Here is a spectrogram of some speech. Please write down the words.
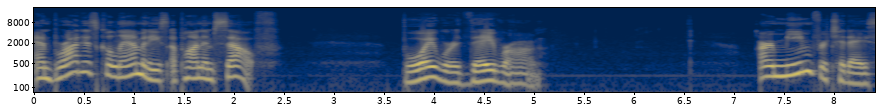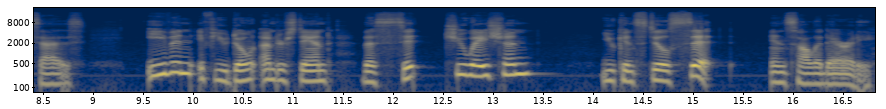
and brought his calamities upon himself. Boy, were they wrong. Our meme for today says even if you don't understand the situation, you can still sit in solidarity.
